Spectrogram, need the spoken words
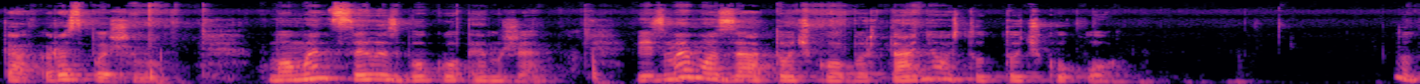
Так, розпишемо. Момент сили з боку МЖ. Візьмемо за точку обертання, ось тут точку О. Ну,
